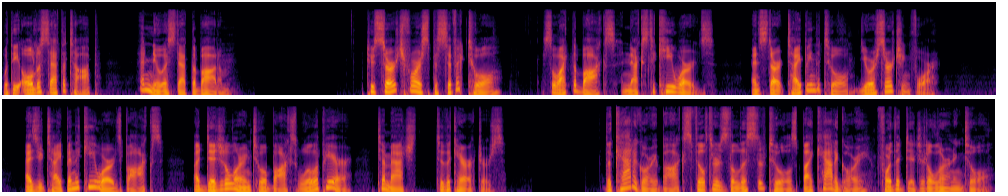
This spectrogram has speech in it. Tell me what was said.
with the oldest at the top and newest at the bottom. To search for a specific tool, select the box next to keywords and start typing the tool you are searching for. As you type in the keywords box, a digital learning tool box will appear to match to the characters. The category box filters the list of tools by category for the digital learning tool.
